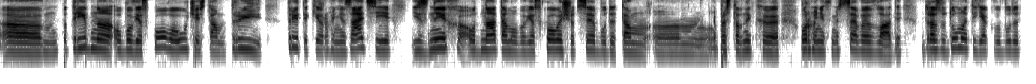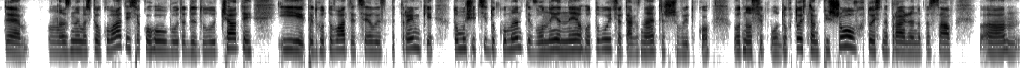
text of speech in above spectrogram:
е, потрібна обов'язкова участь там три. Три такі організації, із них одна там обов'язково, що це буде там ем, представник е, органів місцевої влади. Одразу думайте, як ви будете з ними спілкуватися, кого ви будете долучати і підготувати цей лист підтримки, тому що ці документи вони не готуються так, знаєте, швидко в одну секунду. Хтось там пішов, хтось неправильно написав ем,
